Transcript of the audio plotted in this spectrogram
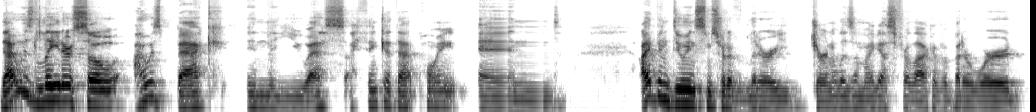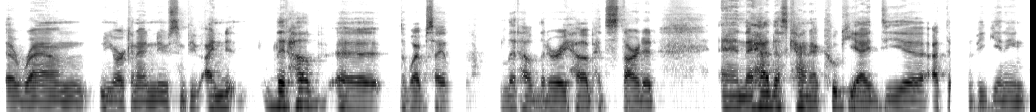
That was later. So I was back in the U.S. I think at that point, and I'd been doing some sort of literary journalism, I guess, for lack of a better word, around New York, and I knew some people. I knew LitHub, uh, the website LitHub Literary Hub, had started, and they had this kind of kooky idea at the beginning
